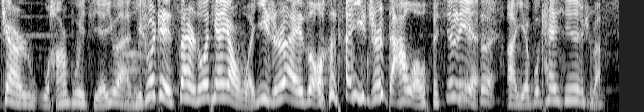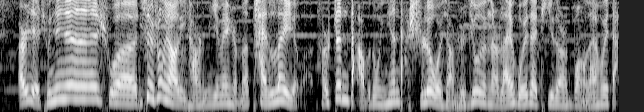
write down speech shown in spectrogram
这样武行不会结怨。你说这三十多天，要是我一直挨揍，他一直打我，我心里对啊也不开心，是吧？而且熊欣欣说，最重要的一条是因为什么？太累了。他说真打不动，一天打十六个小时，就在那儿来回在梯子上蹦，来回打。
